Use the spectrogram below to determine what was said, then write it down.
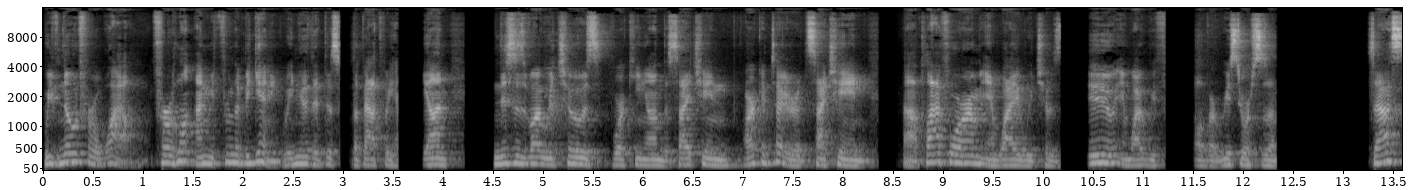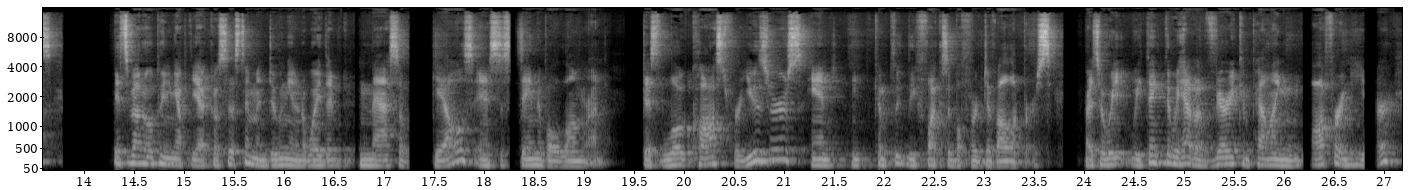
we've known for a while, for a long. I mean, from the beginning, we knew that this was the path we had to be on. And this is why we chose working on the sidechain architecture, or the sidechain uh, platform and why we chose to do and why we all of our resources on success. It's about opening up the ecosystem and doing it in a way that massively scales and is sustainable long run. This low cost for users and completely flexible for developers. Right, so we, we think that we have a very compelling offering here,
